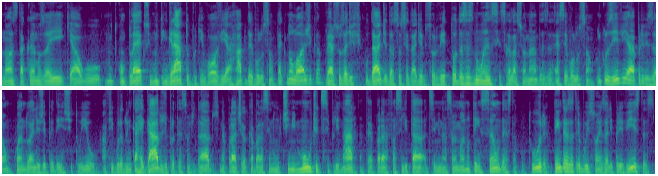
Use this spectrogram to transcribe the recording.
nós destacamos aí que é algo muito complexo e muito ingrato, porque envolve a rápida evolução tecnológica versus a dificuldade da sociedade absorver todas as nuances relacionadas a essa evolução. Inclusive, a previsão, quando a LGPD instituiu a figura do encarregado de proteção de dados, na prática acabará sendo um time multidisciplinar, até para facilitar a disseminação e manutenção desta cultura, dentre as atribuições ali previstas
